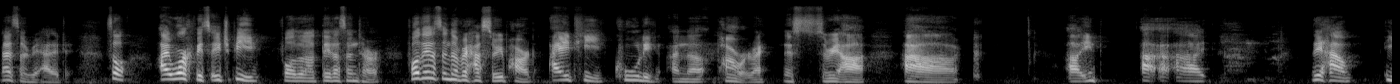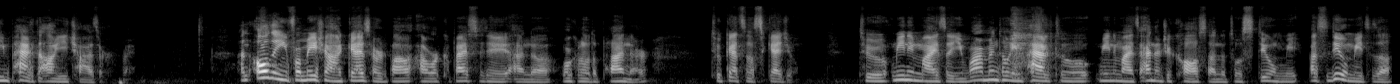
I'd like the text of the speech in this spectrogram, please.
That's the reality. So I work with HP for the data center. For data center, we have three parts, IT, cooling, and uh, power, right? These three are, uh, uh, in, uh, uh, uh, they have impact on each other, right? And all the information are gathered by our capacity and workload planner to get the schedule to minimize the environmental impact, to minimize energy costs, and to still meet, but still meet the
